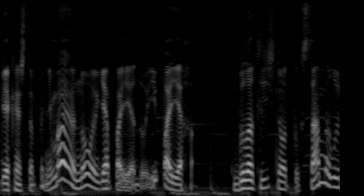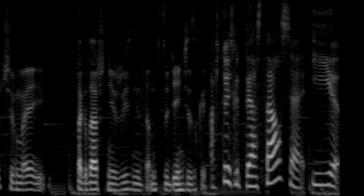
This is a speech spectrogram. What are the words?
я, конечно, понимаю, но я поеду. И поехал. Был отличный отпуск, самый лучший в моей тогдашней жизни там студенческой. А что, если бы ты остался и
